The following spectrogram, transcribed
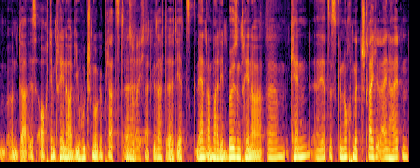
und da ist auch dem Trainer die Hutschnur geplatzt. Äh, er hat gesagt, äh, jetzt lernt er mal den bösen Trainer äh, kennen. Jetzt ist genug mit Streicheleinheiten.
